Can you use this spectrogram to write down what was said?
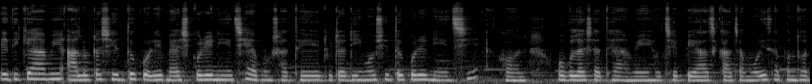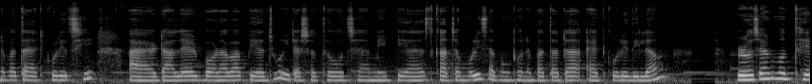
এদিকে আমি আলুটা সেদ্ধ করে ম্যাশ করে নিয়েছি এবং সাথে দুটা ডিমও সেদ্ধ করে নিয়েছি। এখন ওগুলোর সাথে আমি হচ্ছে পেঁয়াজ, কাঁচামরিচ এবং ধনে পাতা অ্যাড করেছি। আর ডালের বড়া বা পেঁয়াজু এটার সাথে হচ্ছে আমি পেঁয়াজ, কাঁচামরিচ এবং ধনে পাতাটা অ্যাড করে দিলাম। রোজার মধ্যে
